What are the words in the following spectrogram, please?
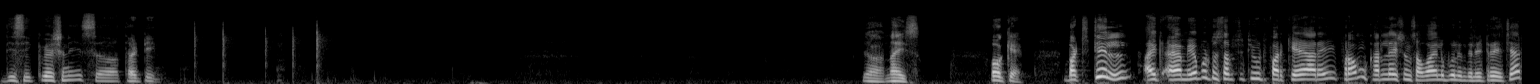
This equation is uh, 13. Yeah, nice. Okay. But still I, I am able to substitute for KRI from correlations available in the literature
